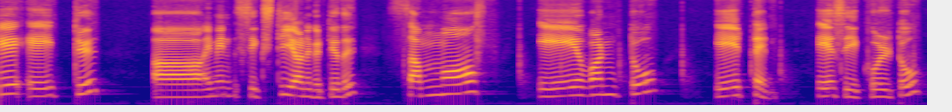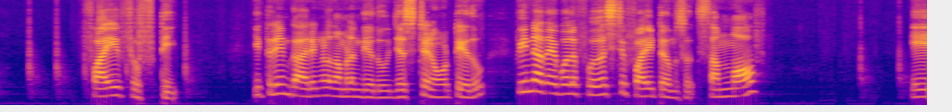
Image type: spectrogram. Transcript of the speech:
a eight I mean sixty ആണ് കിട്ടിയത്. Sum of a one to a ten is equal to five fifty ഇത്രയും കാര്യങ്ങൾ നമ്മൾ എന്ത് ചെയ്തു? ജസ്റ്റ് നോട്ട് ചെയ്തു. പിന്നെ അതേപോലെ first five terms sum of a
